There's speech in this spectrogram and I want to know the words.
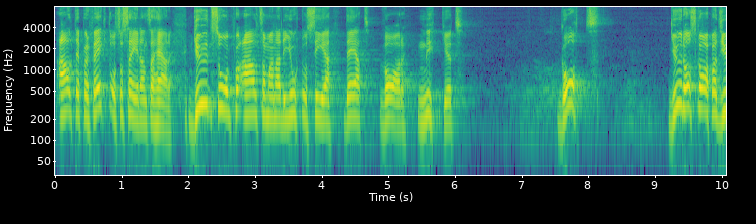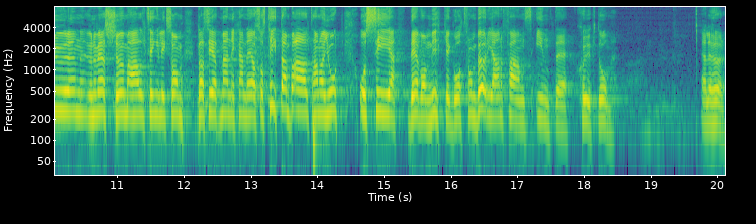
allt är perfekt och så säger han så här. Gud såg på allt som han hade gjort och se, det var mycket gott. Gud har skapat djuren, universum, allting, liksom placerat människan där. Så tittar han på allt han har gjort och se, det var mycket gott. Från början fanns inte sjukdom. Eller hur?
